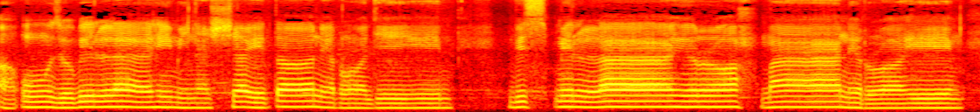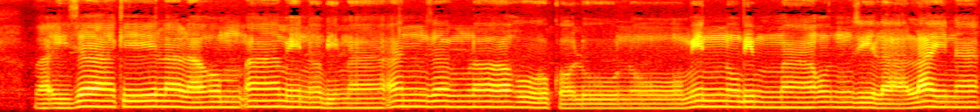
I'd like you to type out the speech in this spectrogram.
أعوذ بالله من الشيطان الرجيم. بسم الله الرحمن الرحيم. وإذا قيل لهم آمنوا بما أنزل الله قالوا نؤمن بما أنزل علينا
